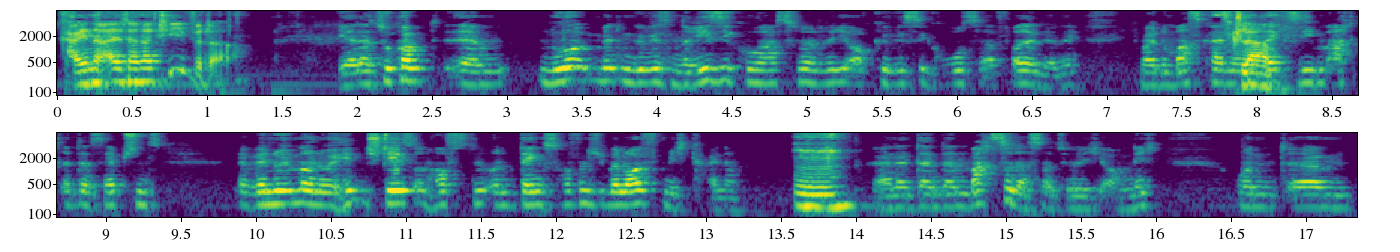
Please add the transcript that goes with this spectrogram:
keine Alternative da. Ja, dazu kommt, ähm, nur mit einem gewissen Risiko hast du natürlich auch gewisse große Erfolge. Ne? Ich meine, du machst keine Klar. 6, 7, 8 Interceptions, äh, wenn du immer nur hinten stehst und hoffst und denkst, hoffentlich überläuft mich keiner. Mhm. Ja, dann, dann, machst du das natürlich auch nicht. Und ähm,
